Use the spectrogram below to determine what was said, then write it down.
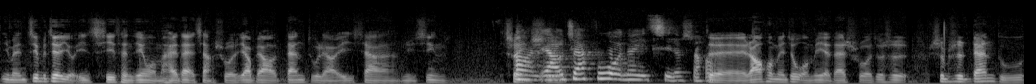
你们记不记得有一期曾经我们还在想说要不要单独聊一下女性摄影师，聊 Jeff Wall 那一期的时候，对，然后后面就我们也在说，就是是不是单独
